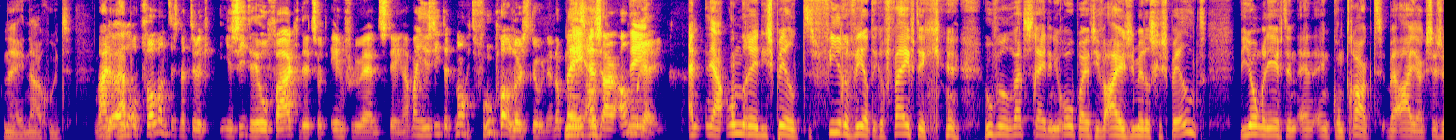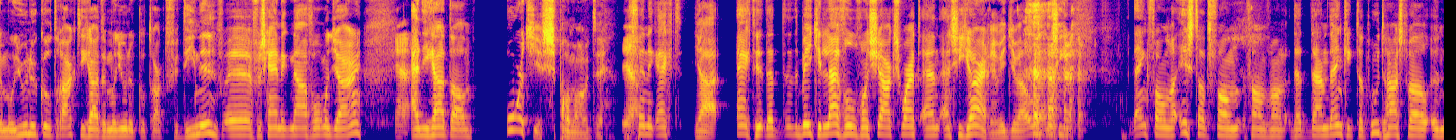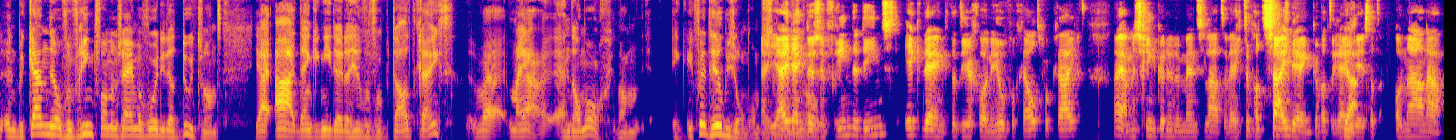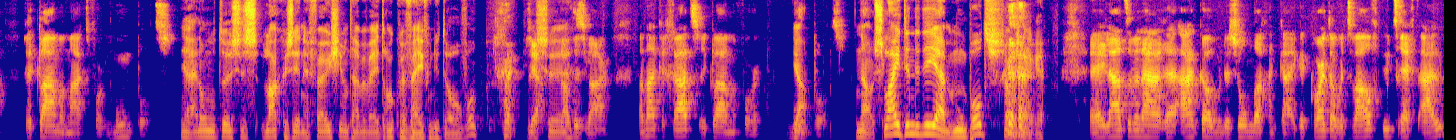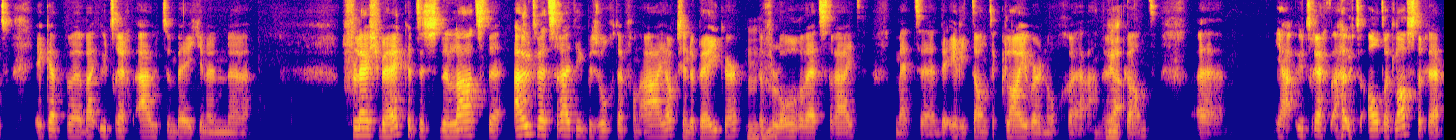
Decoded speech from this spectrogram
Nee, nou goed. Maar hebben- opvallend is natuurlijk, je ziet heel vaak dit soort influence dingen, maar je ziet het nooit voetballers doen. En opeens Nee, en daar André. nee. En ja, André die speelt 44 of 50. Hoeveel wedstrijden in Europa heeft hij voor Ajax inmiddels gespeeld? Die jongen die heeft een, een, een contract bij Ajax, is een miljoenencontract. Die gaat een miljoenencontract verdienen, eh, waarschijnlijk na volgend jaar. Ja. En die gaat dan oortjes promoten. Ja. Dat vind ik echt, ja, echt dat, dat een beetje level van Sjaak Zwart en, en sigaren, weet je wel. En si- denk van, wat is dat van, van, van dat, daarom denk ik, dat moet haast wel een, een bekende of een vriend van hem zijn waarvoor hij dat doet. Want ja, A, denk ik niet dat je er heel veel voor betaald krijgt. Maar, maar ja, en dan nog, dan, ik, ik vind het heel bijzonder om te En zien. jij denkt dus een vriendendienst. Ik denk dat hij er gewoon heel veel geld voor krijgt. Nou ja, misschien kunnen de mensen laten weten wat zij denken. Wat de reden Ja. is dat Onana reclame maakt voor Moonpots. Ja, en ondertussen lachen ze in een vuistje, want hebben wij het er ook weer vijf minuten over. Dus, ja, eh, dat is waar. We maken gratis reclame voor Ja. Moonpots. Nou, slide in de DM, Moonpots, zou ik zeggen. Hey, laten we naar eh, aankomende zondag gaan kijken. Kwart over twaalf, Utrecht uit. Ik heb eh, bij Utrecht uit een beetje een flashback. Het is de laatste uitwedstrijd die ik bezocht heb van Ajax in de beker. De Mhm. verloren wedstrijd. Met eh, de irritante Kleiber nog eh, aan hun Ja. kant. Eh, ja, Utrecht uit, altijd lastig hè?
